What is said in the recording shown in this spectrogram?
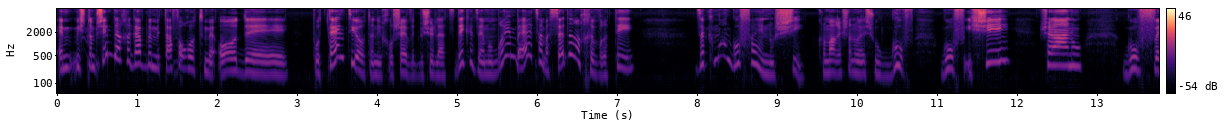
הם משתמשים, דרך אגב, במטאפורות מאוד אה, פוטנטיות, אני חושבת, בשביל להצדיק את זה. הם אומרים, בעצם, הסדר החברתי זה כמו הגוף האנושי. כלומר, יש לנו איזשהו גוף, גוף אישי שלנו, גוף אה,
